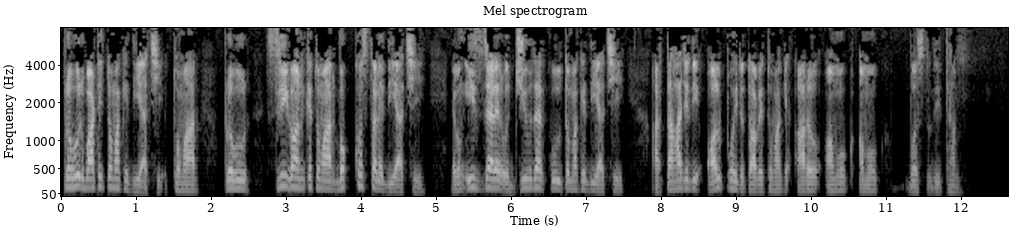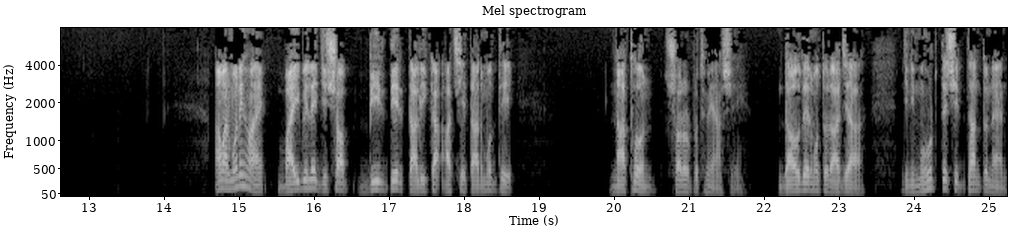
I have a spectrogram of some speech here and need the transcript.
প্রভুর বাটি তোমাকে দিয়াছি। তোমার প্রভুর শ্রীগণকে তোমার বক্ষস্থলে দিয়াছি এবং ইসরায়েলের ও জিহুদার কুল তোমাকে দিয়াছি। আর তাহা যদি অল্প হইত, তবে তোমাকে আরও অমুক অমুক বস্তু দিতাম। আমার মনে হয়, বাইবেলে যেসব বীরদের তালিকা আছে, তার মধ্যে নাথন সর্বপ্রথমে আসে। দাউদের মতো রাজা, যিনি মুহূর্তে সিদ্ধান্ত নেন,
